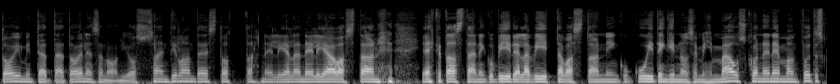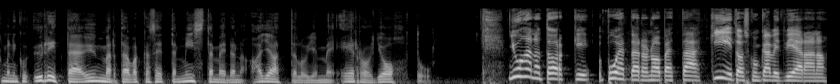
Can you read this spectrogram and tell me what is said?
toi, mitä tämä toinen sanoo, on jossain tilanteessa totta, neljällä neljää vastaan. Ja ehkä taas tämä niin viidellä viittä vastaan niin kuitenkin on se, mihin mä uskon enemmän. Voitaisiinko me niin yrittää ymmärtää vaikka se, että mistä meidän ajattelujemme ero johtuu? Juhana Torkki, puhetaidon opettaja, kiitos kun kävit vieraana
